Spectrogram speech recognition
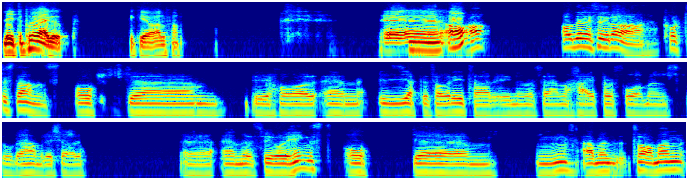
lite på väg upp, tycker jag i alla fall. Eh, ja. ja. Avdelning fyra då, kort distans och eh, vi har en jättefavorit här i nummer fem, High Performance. Frode Hamre kör eh, en fyraårig hingst och eh, mm, ja, men tar man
